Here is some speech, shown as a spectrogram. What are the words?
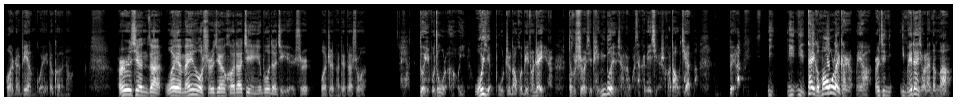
或者变鬼的可能。而现在我也没有时间和他进一步的解释，我只能对他说：“哎呀，对不住了，老易，我也不知道会变成这样。等事情平顿下来，我再跟你解释和道歉吧。对了，你你你带个猫来干什么呀？而且你你没带小蓝灯啊？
